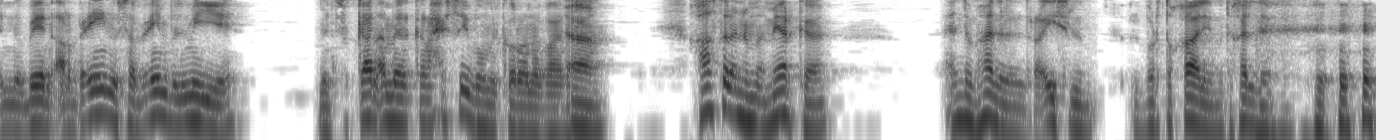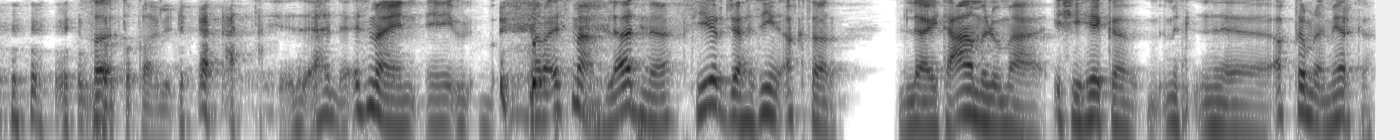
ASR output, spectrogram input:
إنه بين 40 و70% من سكان أمريكا راح يصيبهم الكورونا فيروس. آه. خاصة إنهم أمريكا عندهم هذا الرئيس البرتقالي المتخلف. برتقالي هذا- اسمع يعني يعني ترى اسمع بلادنا كتير جاهزين أكثر ليتعاملوا مع إشي هيك مثل أكثر من أمريكا.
